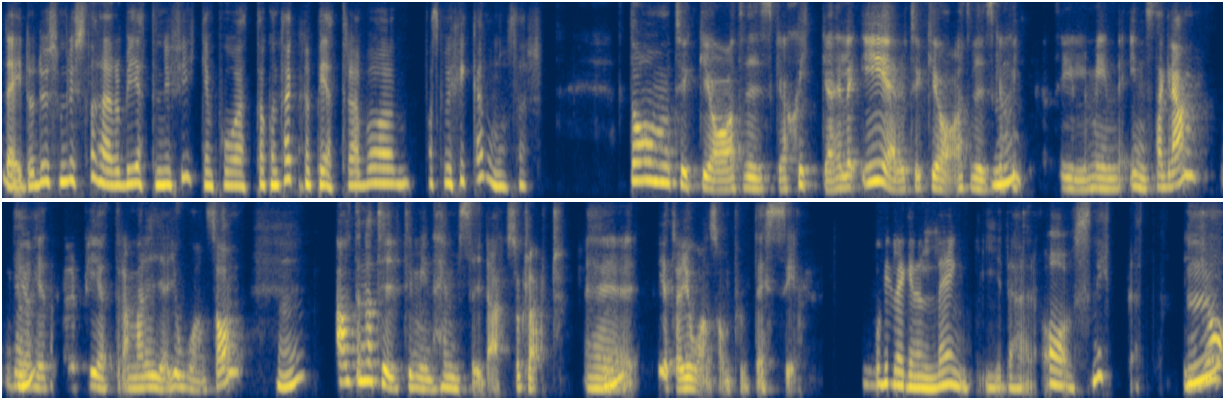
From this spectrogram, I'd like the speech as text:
dig då? Du som lyssnar här och blir jättenyfiken på att ta kontakt med Petra, vad, vad ska vi skicka dem någonstans? De tycker jag att vi ska skicka, eller er tycker jag att vi ska mm. skicka till min Instagram. Där mm. jag heter Petra Maria Johansson. Mm. Alternativ till min hemsida såklart. Eh, mm. petrajohansson.se. Och vi lägger en länk i det här avsnittet. Mm. Ja,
